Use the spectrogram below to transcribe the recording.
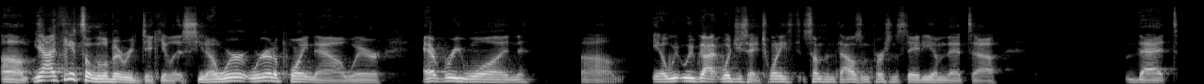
um, yeah, I think it's a little bit ridiculous. You know, we're we're at a point now where everyone, um, you know, we, have got what'd you say, twenty something thousand person stadium that uh, that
